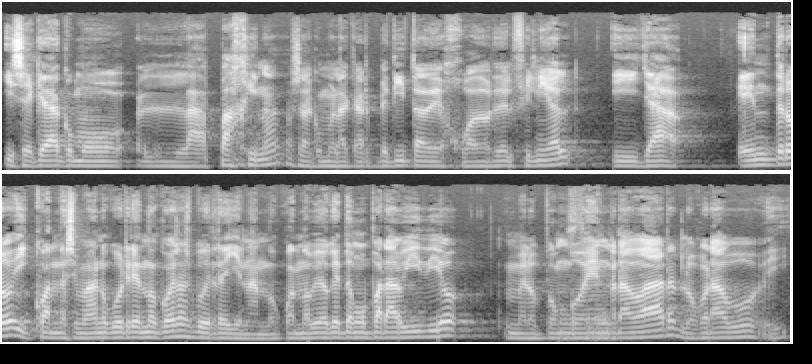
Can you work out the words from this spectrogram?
Y se queda como la página, o sea, como la carpetita de jugador del filial, y ya entro y cuando se me van ocurriendo cosas voy rellenando. Cuando veo que tengo para vídeo, me lo pongo en grabar, lo grabo y,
